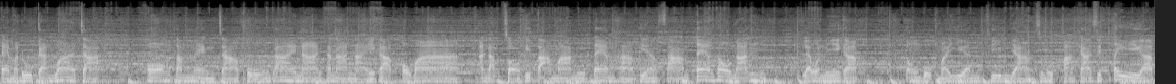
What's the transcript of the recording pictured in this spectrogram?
แต่มาดูกันว่าจะครองตำแหน่งจ่าฝูงได้นานขนาดไหนครับ เพราะว่าอันดับ 2 ที่ตามมามีแต้มห่างเพียง 3 แต้มเท่านั้น และวันนี้ครับต้องบุกมาเยือนทีมอย่างสมุทรปราการซิตี้ครับ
